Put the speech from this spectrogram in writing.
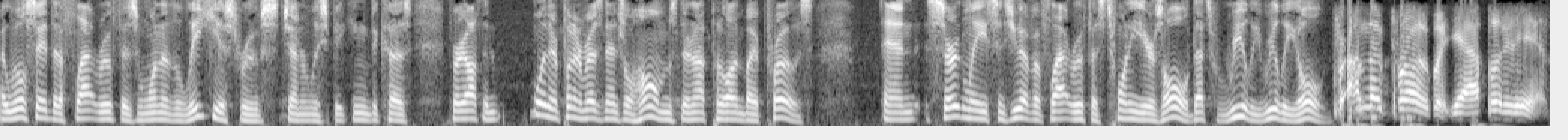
I will say that a flat roof is one of the leakiest roofs, generally speaking, because very often when they're put in residential homes, they're not put on by pros. And certainly, since you have a flat roof that's 20 years old, that's really, really old. I'm no pro, but yeah, I put it in.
